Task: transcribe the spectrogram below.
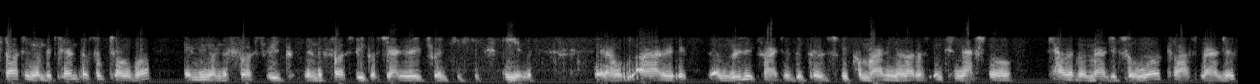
starting on the 10th of October, ending on the first week in the first week of January 2016. You know, uh, I'm really excited because we're combining a lot of international caliber magic, so world-class magic,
